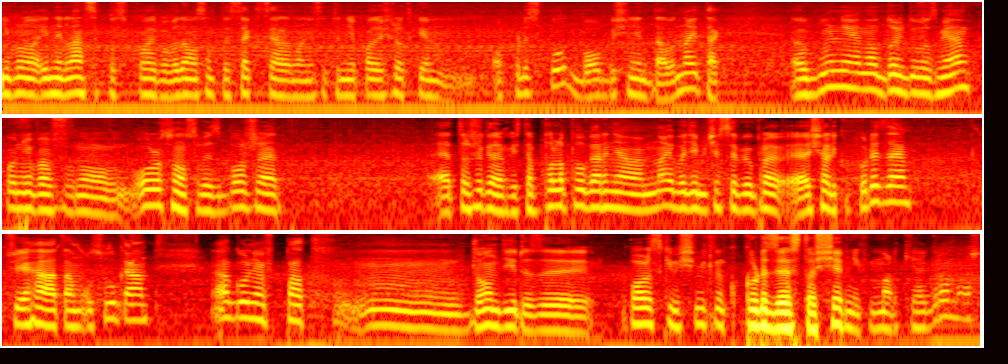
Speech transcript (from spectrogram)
nie wolno innej lansy poskładać, bo wiadomo są te sekcje, ale no niestety nie pada środkiem oprysku, bo by się nie dało. No i tak, ogólnie no dość dużo zmian, ponieważ no urosną sobie zboże, e, troszeczkę tam jakieś tam pole pogarniałem, no i będziemy dzisiaj sobie e, siali kukurydzę, przyjechała tam usługa, a ogólnie wpadł mm, John Deere z polskim silnikiem kukurydzy, jest to siewnik marki Agromasz,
